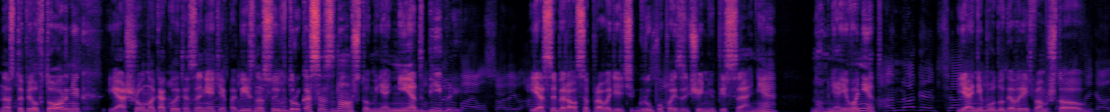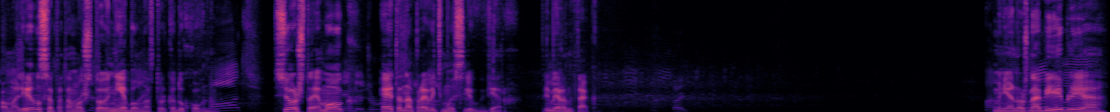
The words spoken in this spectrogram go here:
Наступил вторник, я шел на какое-то занятие по бизнесу и вдруг осознал, что у меня нет Библии. Я собирался проводить группу по изучению Писания, но у меня его нет. Я не буду говорить вам, что помолился, потому что не был настолько духовным. Все, что я мог, это направить мысли вверх. Примерно так. Мне нужна Библия,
